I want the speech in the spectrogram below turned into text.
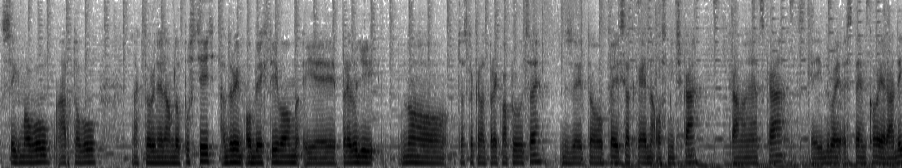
Sigmovú, artovú, na ktorú nedám dopustiť. A druhým objektívom je pre ľudí mnoho častokrát prekvapujúce, že je to 50 1.8 kanoniacká z tej druhej STM-kovej rady,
